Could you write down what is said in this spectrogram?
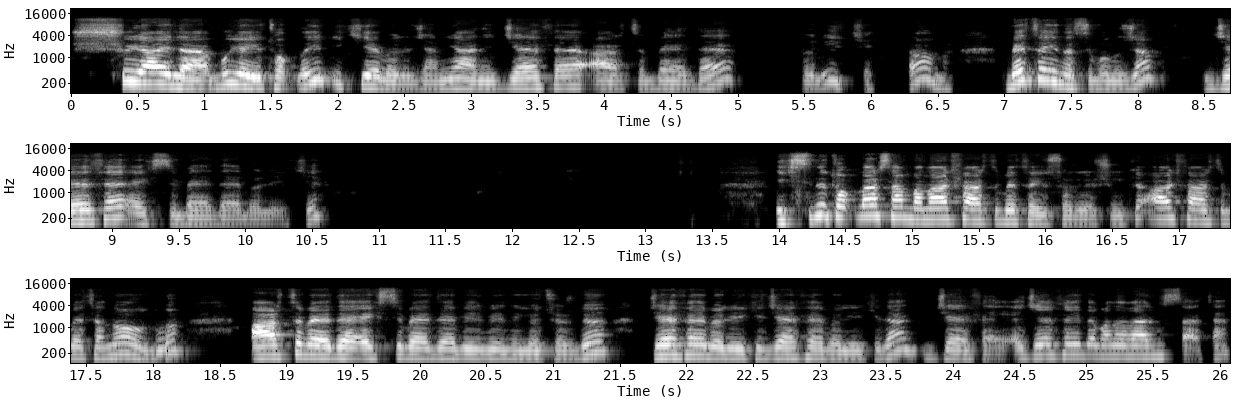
Şu yayla bu yayı toplayıp ikiye böleceğim. Yani CF artı BD bölü 2. Tamam mı? Beta'yı nasıl bulacağım? CF eksi BD bölü 2. İkisini toplarsam bana alfa artı beta'yı soruyor çünkü. Alfa artı beta ne oldu? Artı BD eksi BD birbirini götürdü. CF bölü 2 CF bölü 2'den CF. E CF'yi de bana vermiş zaten.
